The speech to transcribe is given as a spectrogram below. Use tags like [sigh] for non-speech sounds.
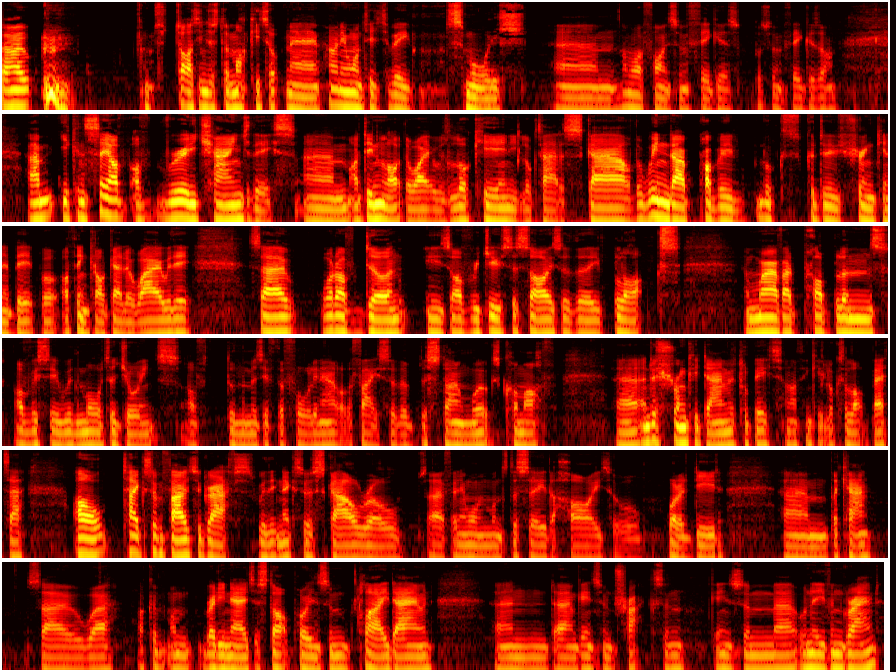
So [clears throat] I'm starting just to mock it up now. I only wanted it to be smallish. Um, I might find some figures, put some figures on. Um, you can see I've, I've really changed this. Um, I didn't like the way it was looking. It looked out of scale. The window probably looks could do shrinking a bit, but I think I'll get away with it. So what I've done is I've reduced the size of the blocks and where I've had problems obviously with mortar joints I've done them as if they're falling out of the face so the, the stonework's come off uh, and just shrunk it down a little bit and I think it looks a lot better. I'll take some photographs with it next to a scale roll so if anyone wants to see the height or what I did um, they can. So uh, I I'm ready now to start putting some clay down and um, getting some tracks and getting some uh, uneven ground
